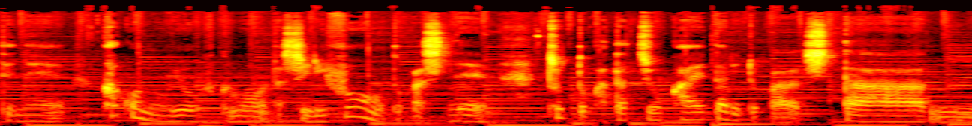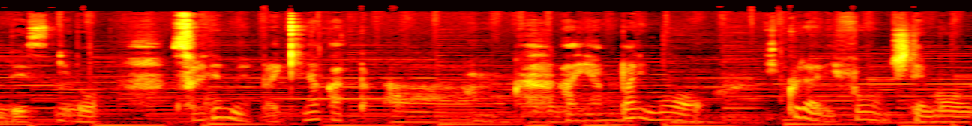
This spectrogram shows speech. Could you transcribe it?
でね過去のお洋服も私リフォームとかしてちょっと形を変えたりとかしたんですけど、それでもやっぱり着なかったあーあやっぱりもういくらリフォームしても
